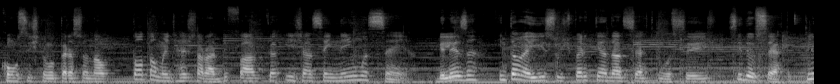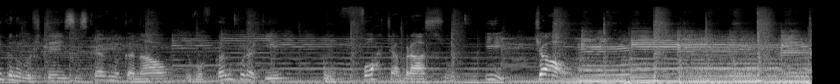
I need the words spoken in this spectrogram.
com o sistema operacional totalmente restaurado de fábrica e já sem nenhuma senha. Beleza? Então é isso, espero que tenha dado certo com vocês. Se deu certo, clica no gostei, se inscreve no canal. Eu vou ficando por aqui. Um forte abraço e tchau!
